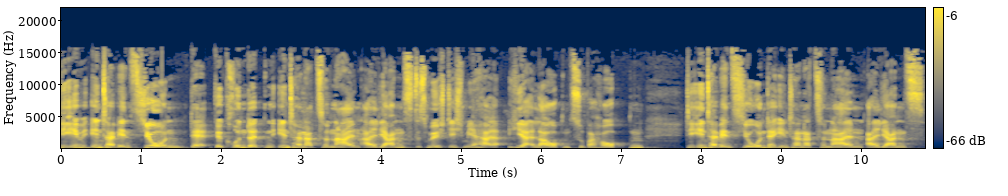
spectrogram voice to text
Die Intervention der gegründeten internationalen Allianz, das möchte ich mir hier erlauben zu behaupten, die Intervention der internationalen Allianz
